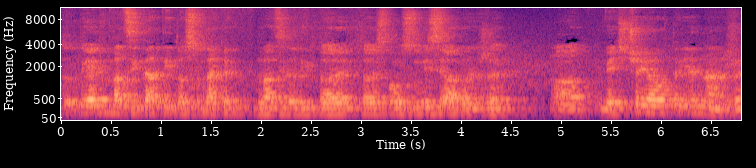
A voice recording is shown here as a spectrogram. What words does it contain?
tieto dva citáty, to sú také dva citáty, ktoré, ktoré spolu súvisia, pretože uh, viete, čo je Joel 3.1? Že...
